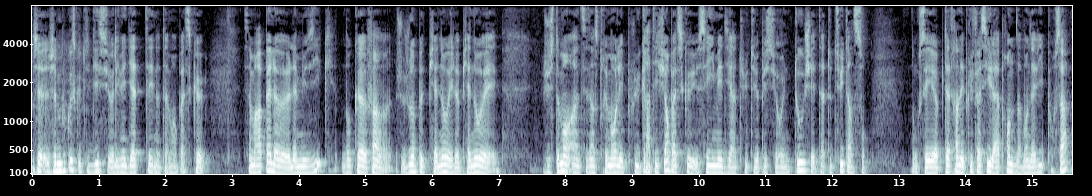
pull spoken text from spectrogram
J'ai- J'aime beaucoup ce que tu dis sur l'immédiateté notamment parce que ça me rappelle euh, la musique. Donc, euh, enfin, je joue un peu de piano et le piano est justement un de ces instruments les plus gratifiants parce que c'est immédiat. Tu, tu appuies sur une touche et t'as tout de suite un son. Donc c'est euh, peut-être un des plus faciles à apprendre, à mon avis, pour ça,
